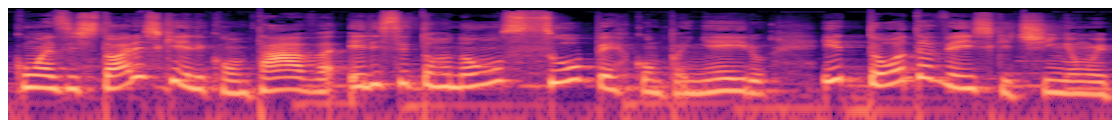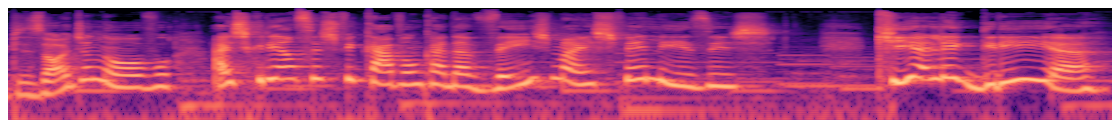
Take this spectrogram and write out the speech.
Com as histórias que ele contava, ele se tornou um super companheiro e toda vez que tinha um episódio novo, as crianças ficavam cada vez mais felizes. Que alegria!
